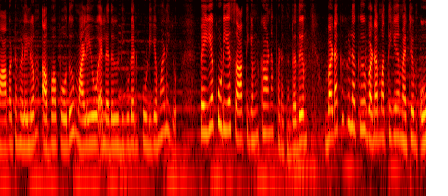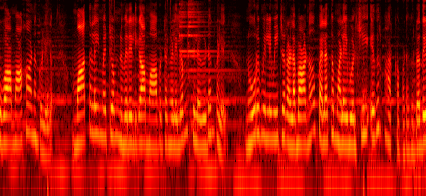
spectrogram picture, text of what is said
மாவட்டங்களிலும் அவ்வப்போது மழையோ அல்லது இடியுடன் கூடிய மழையோ பெய்யக்கூடிய சாத்தியம் காணப்படுகின்றது. வடக்கு கிழக்கு வடமத்திய மற்றும் ஊவா மாகாணங்களிலும் மாத்தளை மற்றும் நுவரெலியா மாவட்டங்களிலும் சில இடங்களில் நூறு மில்லிமீட்டர் அளவான பலத்த மழை வீழ்ச்சி எதிர்பார்க்கப்படுகின்றது.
